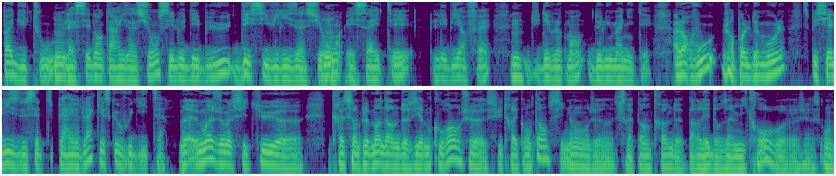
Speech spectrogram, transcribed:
pas du tout. Mm. La sédentarisation, c'est le début des civilisations mm. et ça a été les bienfaits mmh. du développement de l'humanité. Alors vous, Jean-Paul Demoule, spécialiste de cette période-là, qu'est-ce que vous dites? Moi, je me situe euh, très simplement dans le deuxième courant. Je suis très content, sinon je ne serais pas en train de parler dans un micro. Euh, je, on,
